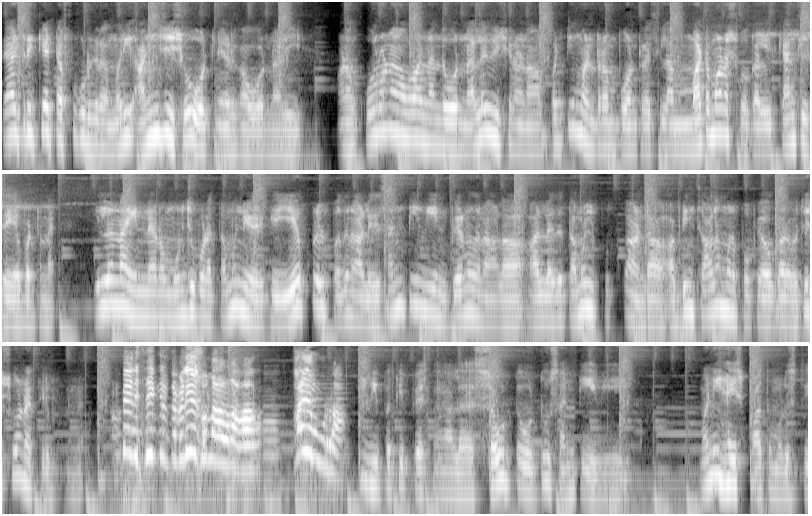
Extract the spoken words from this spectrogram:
தேட்டருக்கே டஃப் கொடுக்குற மாதிரி அஞ்சு ஷோ ஓட்டினே இருக்கான் ஒரு நாளைக்கு ஆனால் கொரோனாவால் அந்த ஒரு நல்ல விஷயம் என்னன்னா பட்டிமன்றம் போன்ற சில மட்டமான ஷோக்கள் கேன்சல் செய்யப்பட்டன. இல்லைன்னா இந்நேரம் முடிஞ்சு போன தமிழ் நியூருக்கு ஏப்ரல் பதினாலு சன் டிவியின் பிறந்த நாளா அல்லது தமிழ் புத்தாண்டா அப்படின்னு சாலமன் போப்பை உட்கார வச்சு ஷோ சொல்லாதடா. ஆயமுறா டிவி பற்றி பேசினதுனால shout out to Sun TV money heist பார்த்து முடிச்சுட்டு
